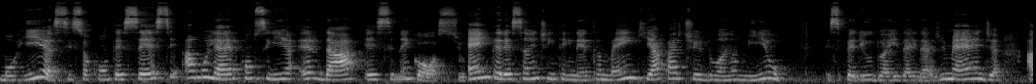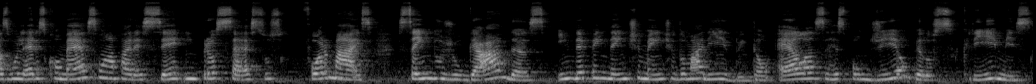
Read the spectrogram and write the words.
morria, se isso acontecesse, a mulher conseguia herdar esse negócio. É interessante entender também que a partir do ano 1000, esse período aí da Idade Média, as mulheres começam a aparecer em processos formais, sendo julgadas independentemente do marido. Então, elas respondiam pelos crimes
